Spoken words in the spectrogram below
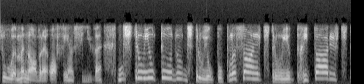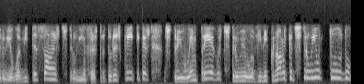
sua manobra ofensiva, destruiu tudo. Destruiu populações, destruiu territórios, destruiu habitações, destruiu infraestruturas críticas, destruiu empregos, destruiu a vida económica, destruiu tudo.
